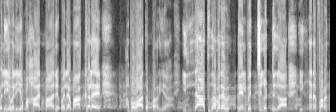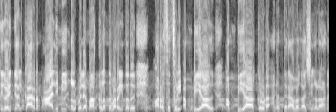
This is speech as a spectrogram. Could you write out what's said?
വലിയ വലിയ മഹാന്മാര് വലമാക്കളെ അപവാദം പറയുക. ഇല്ലാത്തത് അവരെ മേൽ വെച്ച് കെട്ടുക. ഇങ്ങനെ പറഞ്ഞു കഴിഞ്ഞാൽ കാരണം ആലിമീങ്ങൾ വലമാക്കൾ എന്ന് പറയുന്നത് അറസത്തുൽ അംബിയാ അമ്പിയാക്കളുടെ അനന്തരാവകാശികളാണ്.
